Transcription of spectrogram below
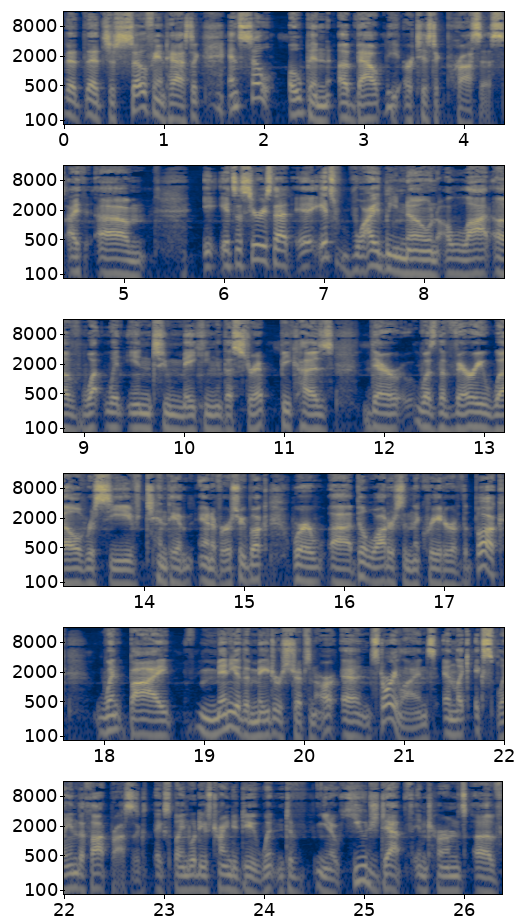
that that's just so fantastic and so open about the artistic process. I um it's a series that it's widely known a lot of what went into making the strip because there was the very well received 10th anniversary book where uh, Bill Watterson, the creator of the book, went by many of the major strips and, and storylines and like explained the thought process, explained what he was trying to do, went into you know huge depth in terms of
